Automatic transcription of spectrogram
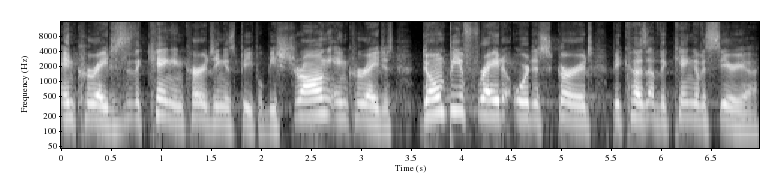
and courageous. This is the king encouraging his people. Be strong and courageous. Don't be afraid or discouraged because of the king of Assyria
